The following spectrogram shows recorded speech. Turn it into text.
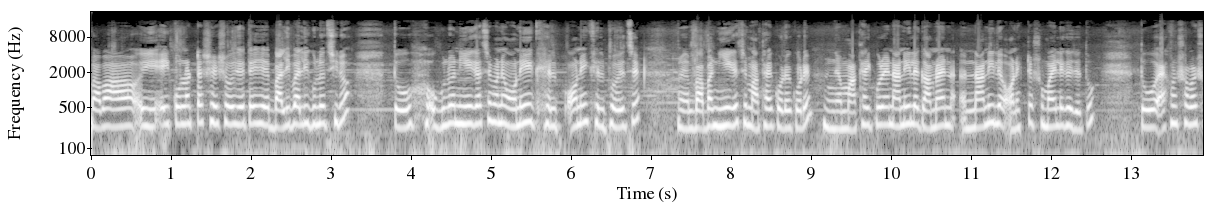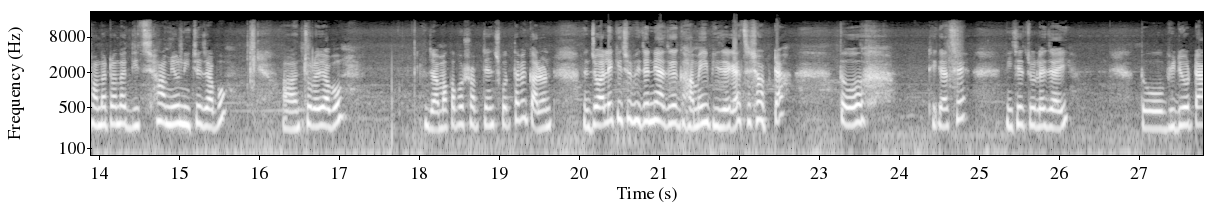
বাবা ওই এই কোনারটা শেষ হয়ে যেতে যে বালি বালিগুলো ছিল, তো ওগুলো নিয়ে গেছে মানে অনেক হেল্প অনেক হেল্প হয়েছে। বাবা নিয়ে গেছে মাথায় করে করে। মাথায় করে না নিলে, গামলায় না- নিলে অনেকটা সময় লেগে যেত। তো এখন সবাই সন্ধ্যা টন্ধা দিচ্ছে, আমিও নিচে যাব। চলে যাব। জামা কাপড় সব চেঞ্জ করতে হবে, কারণ জলে কিছু ভিজে ভিজেনি আজকে ঘামেই ভিজে গেছে সবটা। তো ঠিক আছে, নিচে চলে যাই। তো ভিডিওটা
